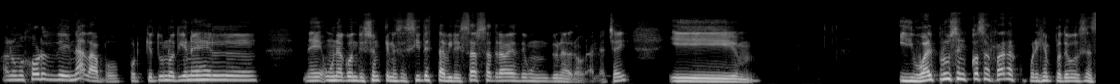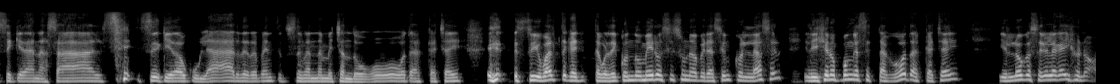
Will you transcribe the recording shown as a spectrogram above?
a lo mejor de nada, po, porque tú no tienes el, eh, una condición que necesite estabilizarse a través de, un- de una droga, ¿cachai? Y igual producen cosas raras, por ejemplo, te producen sequedad nasal, se- sequedad ocular de repente, entonces me andan echando gotas, ¿cachai? Esto igual, ¿te, te acordás cuando Homero se hizo una operación con láser y le dijeron póngase estas gotas, ¿cachai? Y el loco salió a la calle y dijo, no,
